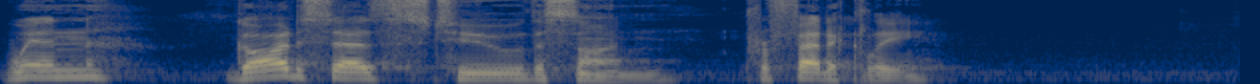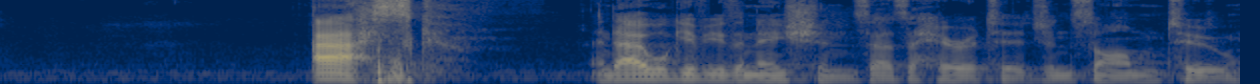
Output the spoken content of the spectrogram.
When God says to the Son prophetically, Ask, and I will give you the nations as a heritage in Psalm 2.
